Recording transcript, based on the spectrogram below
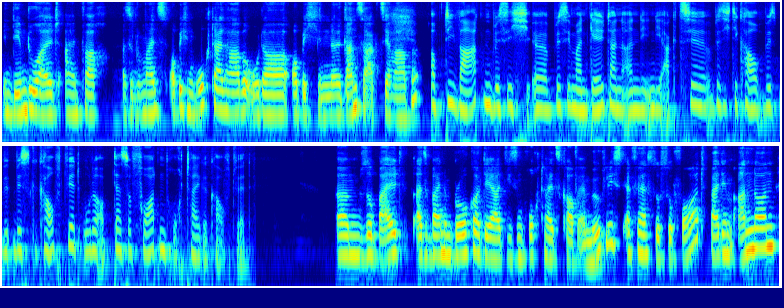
indem du halt einfach also du meinst, ob ich einen Bruchteil habe oder ob ich eine ganze Aktie habe? Ob die warten, bis ich, äh, bis sie mein Geld dann an die, in die Aktie, bis ich die bis, bis gekauft wird oder ob da sofort ein Bruchteil gekauft wird? Ähm, sobald, also bei einem Broker, der diesen Bruchteilskauf ermöglicht, erfährst du es sofort. Bei dem anderen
